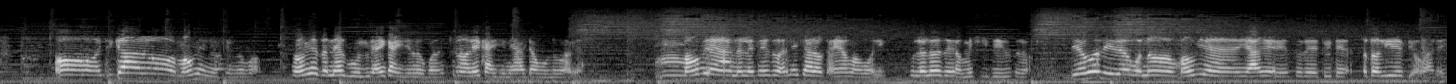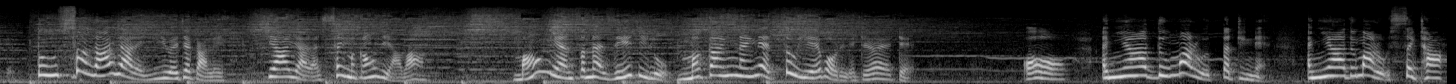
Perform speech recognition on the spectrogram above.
အော်အဓိကတော့မောင်းပြန်လို့ရှင်လို့ပေါ့မောင်းပြန်တဲ့နဲ့ကိုလူတိုင်းကြိုင်ခြင်းလို့ပါကျွန်တော်လည်းကြိုင်ခြင်းနဲ့အကြောင်းမလို့ပါဗျ မောင်းပြန်နဲ့လည်းပဲဆိုအဲ့ကြတော့ကြိုင်ရမှာပေါ့လေဘယ်လိုလဲဆိုတော့မရှိသေးဘူးဆိုတော့ဒီဘက်လေးတော့ကတော့မောင်းပြန်ရခဲ့တယ်ဆိုတဲ့တွေ့တဲ့တော်တော်လေးလည်းပြောပါတယ်ရှင်သူဆွတ်စားရတဲ့ရည်ရွယ်ချက်ကလည်းကြားရတာစိတ်မကောင်းစရာပါမောင်းမြန်တနက်ဈေးကြီးလို့မကန်နိုင်တဲ့သူ့ရဲဘော်တွေအတွက်တဲ့။အော်အညာသူမတို့တတိနဲ့အညာသူမတို့စိတ်ထား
